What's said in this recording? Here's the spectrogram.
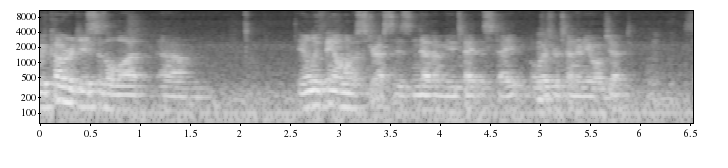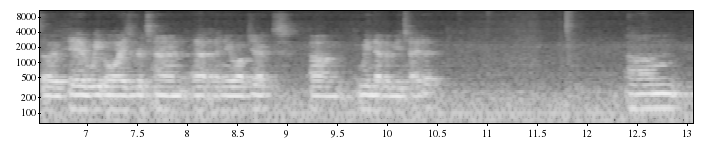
we've covered reducers a lot. Um, the only thing I want to stress is never mutate the state, always return a new object. So here we always return a, a new object, um, we never mutate it. Um,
